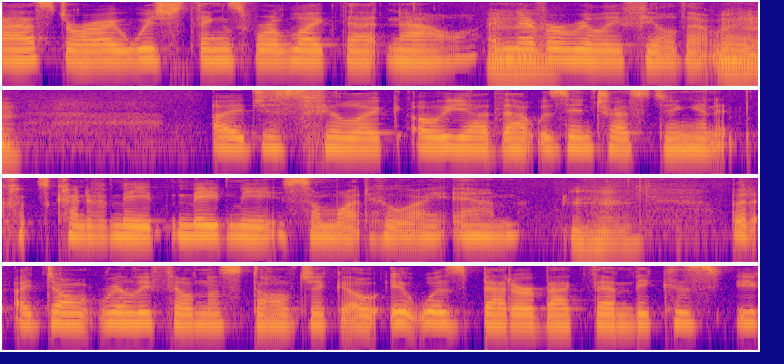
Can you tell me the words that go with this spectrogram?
past or I wish things were like that now. I Mhm. never really feel that way. Mhm. I just feel like, oh yeah, that was interesting, and it kind of made made me somewhat who I am. Mm-hmm. but I don't really feel nostalgic. Oh, it was better back then because you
